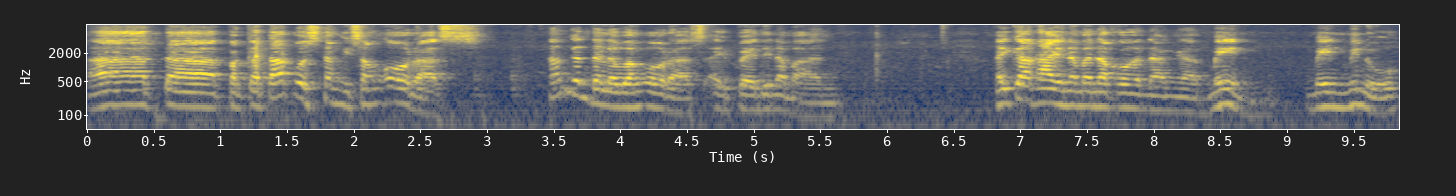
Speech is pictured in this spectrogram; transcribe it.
At ah, pagkatapos ng isang oras, hanggang dalawang oras ay pwede naman, ay kakain naman ako ng ah, main, main menu,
